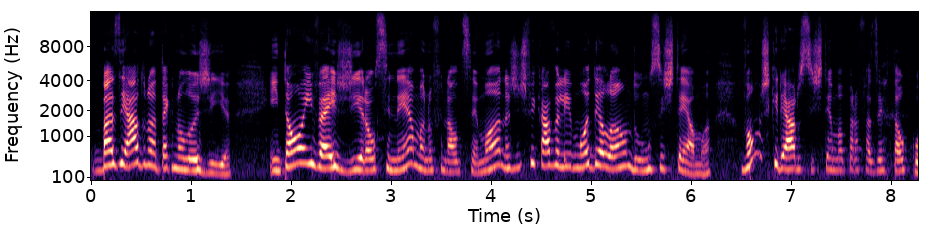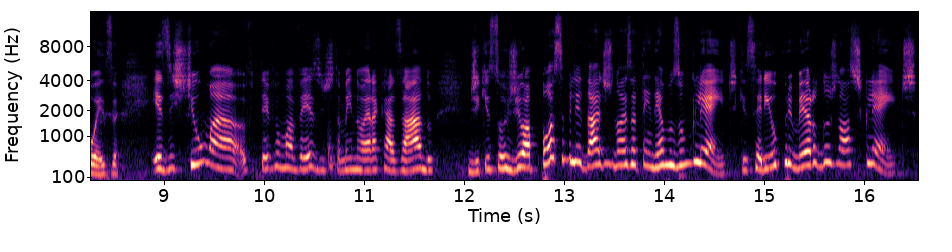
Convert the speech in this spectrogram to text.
baseado na tecnologia. Então, ao invés de ir ao cinema no final de semana, a gente ficava ali modelando um sistema. Vamos criar o um sistema para fazer tal coisa. Existiu uma. Teve uma vez, a gente também não era casado, de que surgiu a possibilidade de nós atendermos um cliente, que seria o primeiro dos nossos clientes.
